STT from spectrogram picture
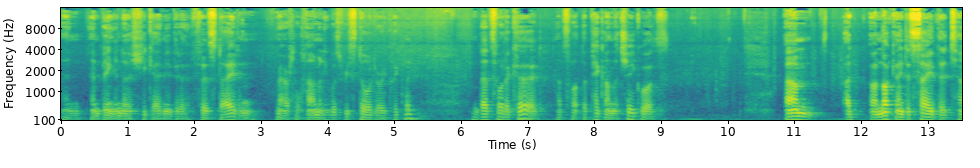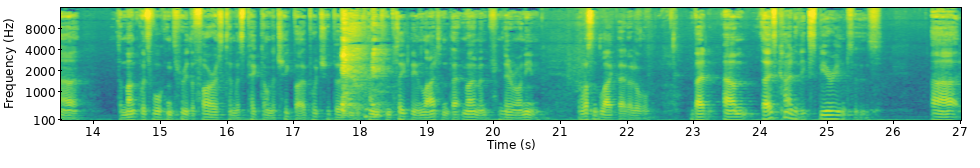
And, and being a nurse, she gave me a bit of first aid, and marital harmony was restored very quickly. That's what occurred. That's what the peck on the cheek was. Um, I, am not going to say that uh, the monk was walking through the forest and was pecked on the cheek by a butcher bird and became completely enlightened that moment from there on in. It wasn't like that at all. But um, those kind of experiences are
